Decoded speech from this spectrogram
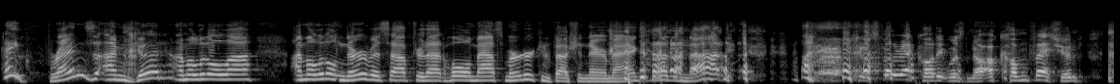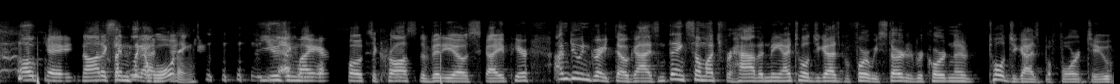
Hey friends, I'm good. I'm a little uh I'm a little nervous after that whole mass murder confession there, Mag. But other than that, Just for the record, it was not a confession. okay, not a Sounds like a confession. warning. Using my air quotes across the video Skype here. I'm doing great though, guys, and thanks so much for having me. I told you guys before we started recording. I told you guys before too.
